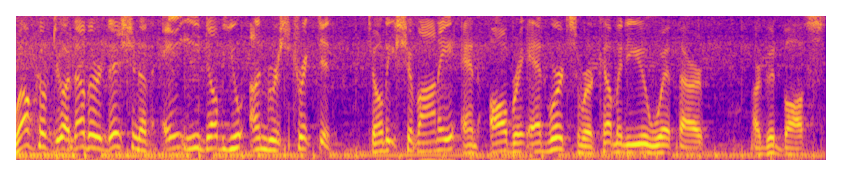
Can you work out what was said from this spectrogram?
Welcome to another edition of AEW Unrestricted. Tony Schiavone and Aubrey Edwards. We're coming to you with our, our good boss,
